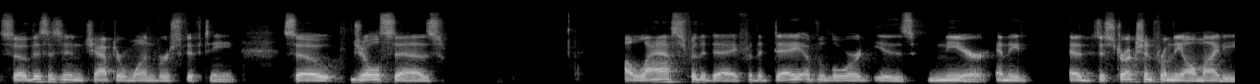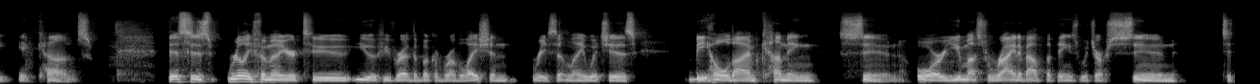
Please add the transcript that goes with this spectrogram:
So this is in chapter 1 verse 15. So Joel says, "Alas for the day, for the day of the Lord is near, and the destruction from the Almighty it comes." This is really familiar to you if you've read the book of Revelation recently, which is, Behold, I am coming soon, or you must write about the things which are soon to,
